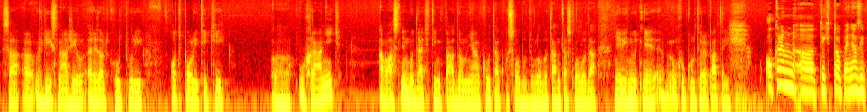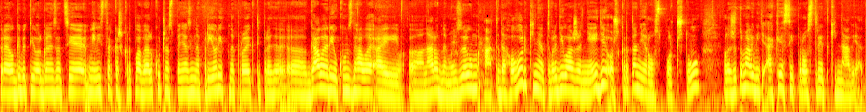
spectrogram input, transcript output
sa vždy snažil rezort kultúry od politiky uchrániť a vlastne mu dať tým pádom nejakú takú slobodu, lebo tam tá sloboda nevyhnutne ku kultúre patrí. Okrem uh, týchto peňazí pre LGBT organizácie ministerka škrtla veľkú časť peňazí na prioritné projekty pre uh, galériu, Kunsthalle aj uh, Národné múzeum a teda hovorkyňa tvrdila, že nejde o škrtanie rozpočtu, ale že to mali byť akési prostriedky naviac.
